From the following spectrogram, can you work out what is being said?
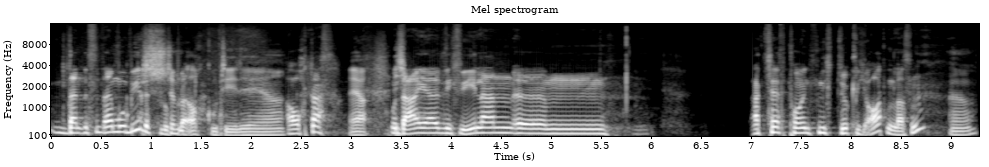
dann ist es ein mobiles Das stimmt Flugblatt. auch gute Idee, ja. Auch das. Ja. Und Ich- da ja sich WLAN ähm, Access Points nicht wirklich orten lassen, ja.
